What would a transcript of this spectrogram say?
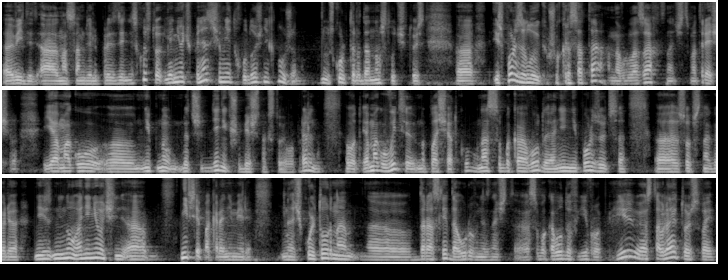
э, видеть, а на самом деле произведение искусства, я не очень понимаю, зачем мне этот художник нужен. Ну, скульптор в данном случае. То есть, э, используя логику, что красота, она в глазах, значит, смотрящего. Я могу, э, не, ну, это же денег еще бешеных стоило, правильно? Вот, я могу выйти на площадку, у нас собаководы, они не пользуются, э, собственно говоря, не, ну, они не очень, э, не все, по крайней мере, значит, культурно э, доросли до уровня, значит, собаководов в Европе. И оставляют тоже свои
